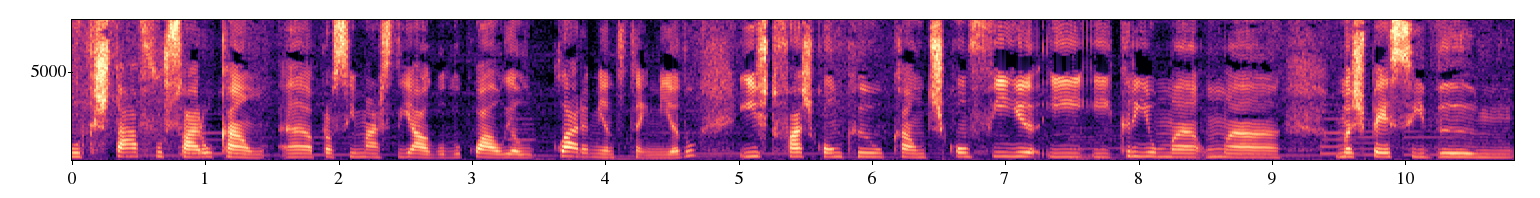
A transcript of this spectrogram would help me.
porque está a forçar o cão a aproximar-se de algo do qual ele claramente tem medo, e isto faz com que o cão desconfie e, e crie uma, uma, uma espécie de,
